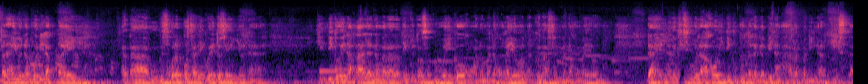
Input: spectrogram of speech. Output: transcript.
malayo na po nilakbay. At um, gusto ko na po sana ikwento sa inyo na hindi ko inakala na mararating ko ito sa buhay ko kung ano man ako ngayon at kung nasan man ako ngayon. Dahil na nagsisimula ako, hindi ko po talaga pinangarap maging artista.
